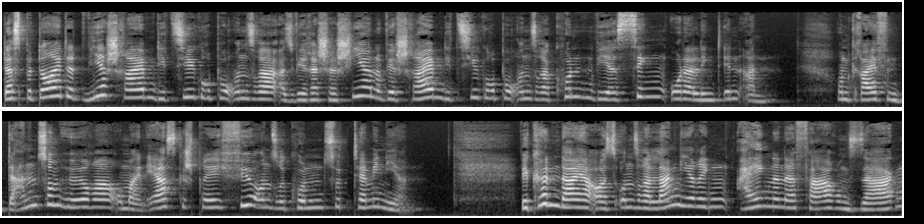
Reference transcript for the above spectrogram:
Das bedeutet, wir schreiben die Zielgruppe unserer, also wir recherchieren und wir schreiben die Zielgruppe unserer Kunden via Sing oder LinkedIn an und greifen dann zum Hörer, um ein Erstgespräch für unsere Kunden zu terminieren. Wir können daher aus unserer langjährigen eigenen Erfahrung sagen,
